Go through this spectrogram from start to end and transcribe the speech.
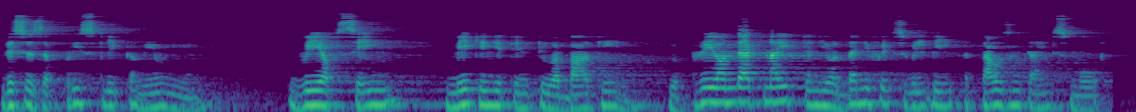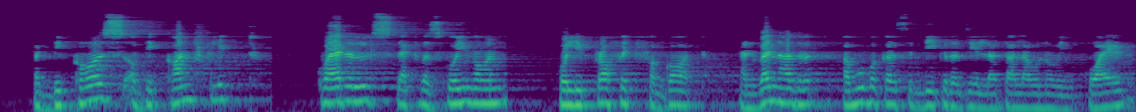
This is a priestly communion way of saying, making it into a bargain. You pray on that night and your benefits will be a thousand times more. But because of the conflict, quarrels that was going on, Holy Prophet forgot. And when Hazrat Abu Bakr Siddiq ta'ala inquired,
